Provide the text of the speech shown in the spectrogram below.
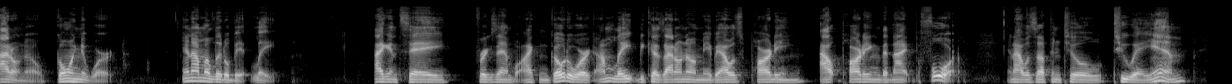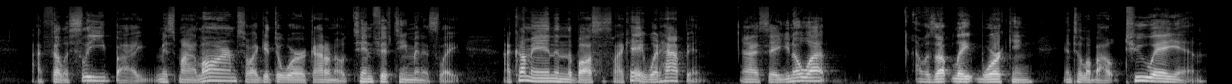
I don't know, going to work and I'm a little bit late I can say, for example, I can go to work. I'm late because I don't know, maybe I was partying, out partying the night before, and I was up until 2 a.m. I fell asleep. I missed my alarm. So I get to work, I don't know, 10, 15 minutes late. I come in and the boss is like, hey, what happened? And I say, you know what? I was up late working until about 2 a.m.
